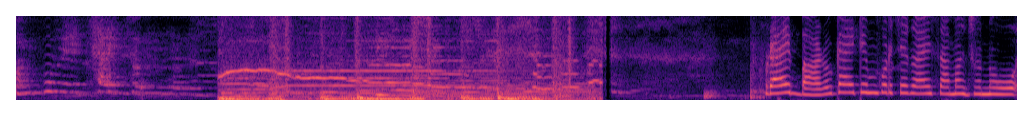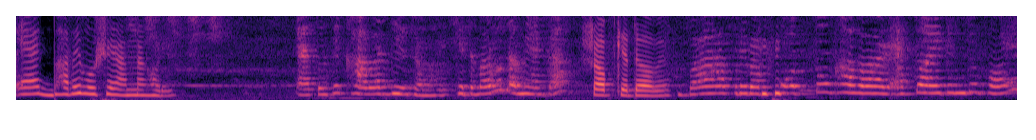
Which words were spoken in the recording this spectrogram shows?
আমি খুব এক্সাইটেড প্রায় বারোটা আইটেম করেছে গাইস আমার জন্য ও একভাবে বসে রান্নাঘরে। এত যে খাবার দিয়েছে আমাকে খেতে পারব তো আমি একা? সব খেতে হবে। বাপরে বাপ কত খাবার এত আইটেম তো করে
